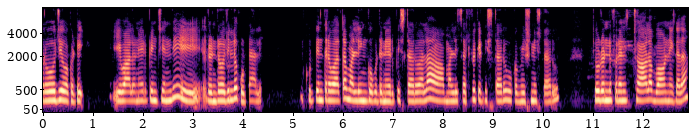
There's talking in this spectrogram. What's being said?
రోజు ఒకటి. ఇవాళ నేర్పించింది రెండు రోజుల్లో కుట్టాలి. కుట్టిన తర్వాత మళ్ళీ ఇంకొకటి నేర్పిస్తారు. అలా మళ్ళీ సర్టిఫికెట్ ఇస్తారు. ఒక మిషన్ ఇస్తారు. చూడండి ఫ్రెండ్స్ చాలా బాగున్నాయి కదా?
